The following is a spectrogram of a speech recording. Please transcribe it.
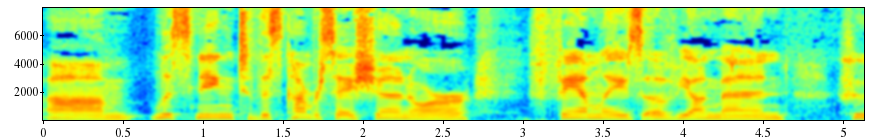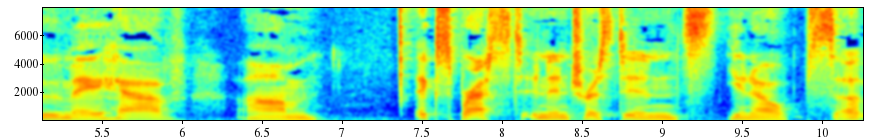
um, listening to this conversation or families of young men who may have um, expressed an interest in, you know, uh,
